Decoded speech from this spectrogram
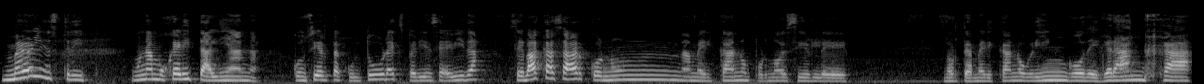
Marilyn Streep, una mujer italiana con cierta cultura, experiencia de vida, se va a casar con un americano, por no decirle norteamericano gringo de granja,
